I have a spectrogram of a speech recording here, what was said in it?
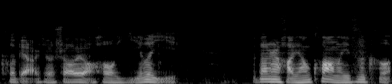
课表就稍微往后移了移，但是好像旷了一次课，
